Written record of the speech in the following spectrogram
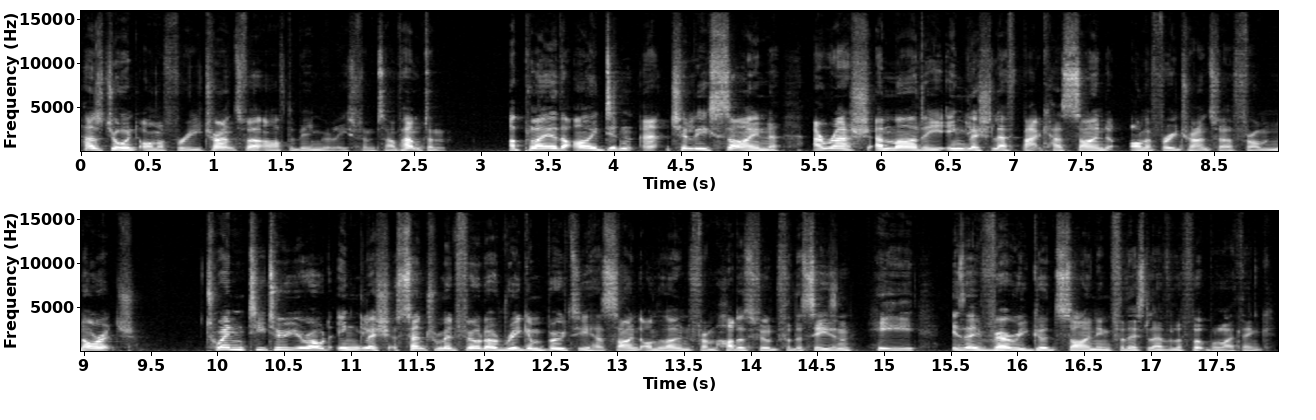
has joined on a free transfer after being released from Southampton. A player that I didn't actually sign, Arash Amadi, English left back, has signed on a free transfer from Norwich. 22 year old English central midfielder Regan Booty has signed on loan from Huddersfield for the season. He is a very good signing for this level of football, I think.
